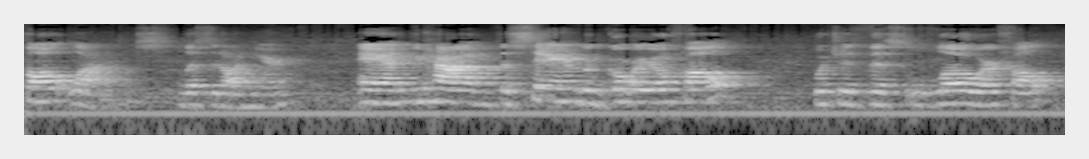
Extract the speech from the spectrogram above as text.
fault lines listed on here. And we have the San Gregorio Fault, which is this lower fault.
